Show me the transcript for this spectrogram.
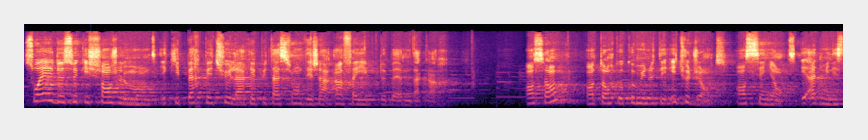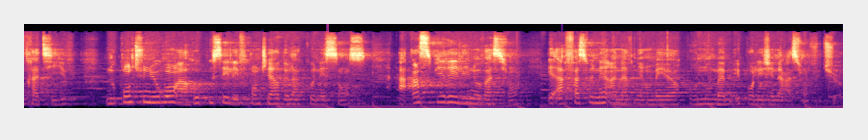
Soyez de ceux qui changent le monde et qui perpétuent la réputation déjà infaillible de BEM Dakar. Ensemble, en tant que communauté étudiante, enseignante et administrative, nous continuerons à repousser les frontières de la connaissance, à inspirer l'innovation et à façonner un avenir meilleur pour nous-mêmes et pour les générations futures.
